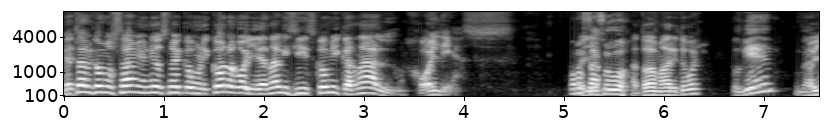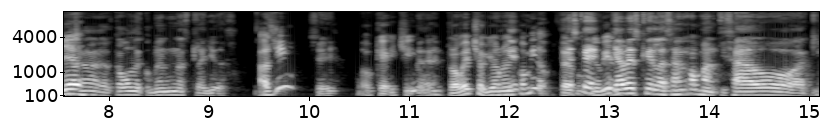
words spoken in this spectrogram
¿Qué tal? ¿Cómo están? Bienvenidos, soy comunicólogo y de análisis con mi carnal, Joel Díaz. ¿Cómo Oye, estás, Hugo? A toda madre, ¿y tú, güey? Pues bien. Oye. Acabo de comer unas tlayudas. ¿Ah, sí? Sí. Ok, chido. Sí. Provecho, yo no he comido. Pero es que ya ves que las han romantizado aquí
